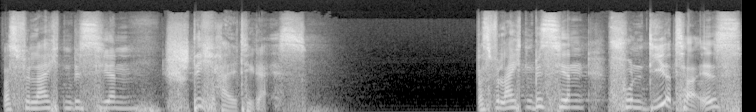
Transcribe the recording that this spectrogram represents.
was vielleicht ein bisschen stichhaltiger ist? Was vielleicht ein bisschen fundierter ist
